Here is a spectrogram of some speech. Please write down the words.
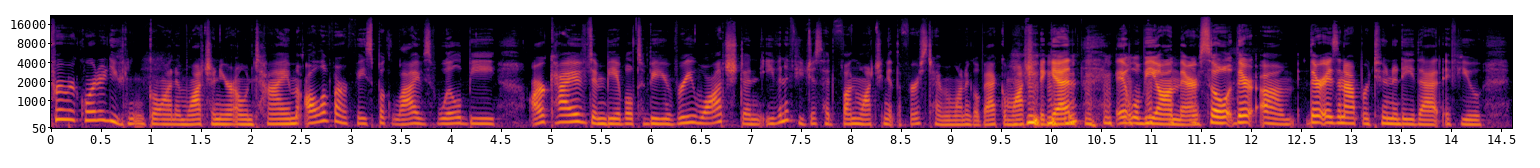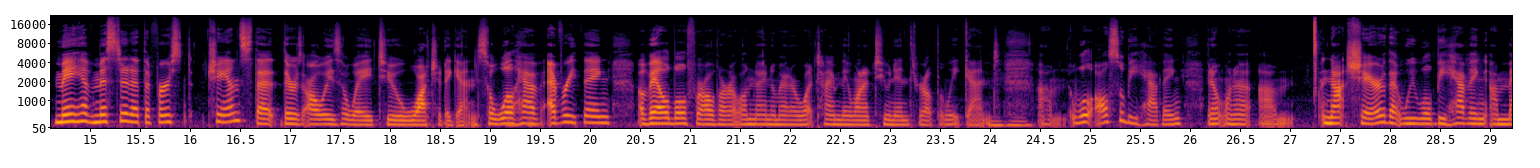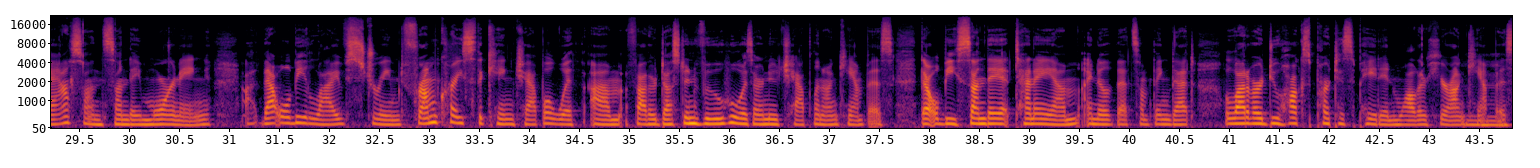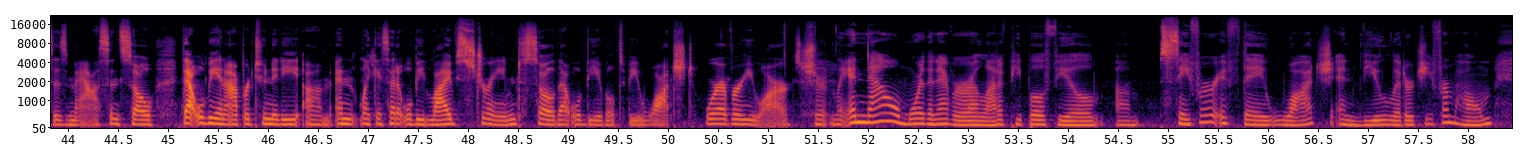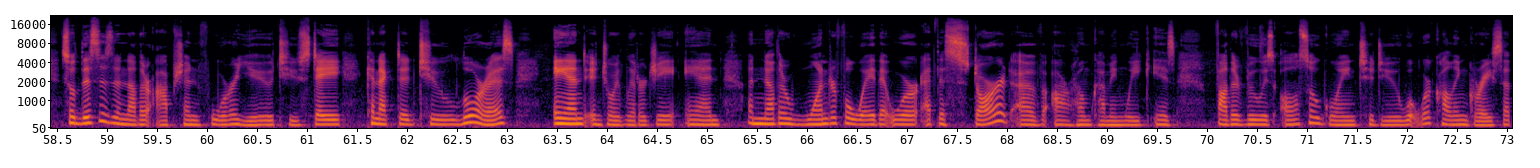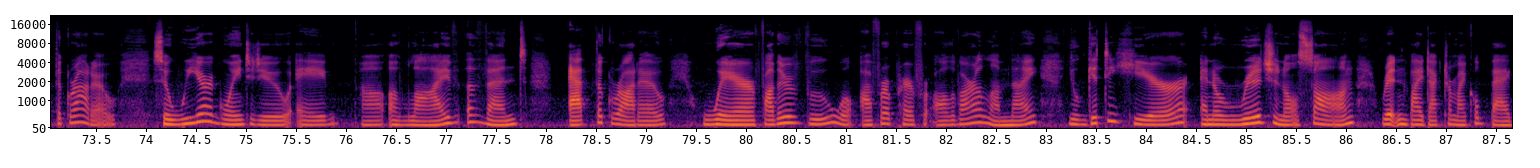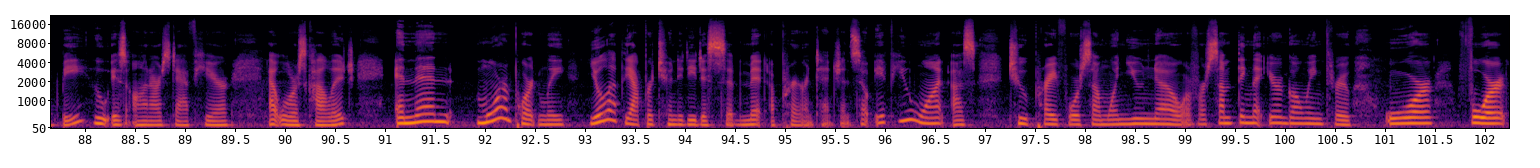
that's pre-recorded you can go on and watch on your own time. All of our facebook lives will be archived and be able to be rewatched and even if you just had fun watching it the first time and want to go back and watch it again it will be on there. So there um, there is an opportunity that if you may have missed it at the first chance that there's always a way to watch it again. So we'll have everything available for all of our alumni no matter what time they want to tune in throughout the weekend. Um, we'll also be having i don't want to um, not share that we will be having a mass on Sunday morning. Uh, that will be live streamed from Christ the King Chapel with um, Father Dustin Vu, who is our new chaplain on campus. That will be Sunday at 10 a.m. I know that's something that a lot of our Duhawks participate in while they're here on campus is mass, and so that will be an opportunity. Um, and like I said, it will be live streamed, so that will be able to be watched wherever you are. Certainly. And now more than ever, a lot of people feel um, safer if they watch and view liturgy from home. So, this is another option for you to stay connected to Loras and enjoy liturgy. And another wonderful way that we're at the start of our homecoming week is Father Vu is also going to do what we're calling Grace at the Grotto. So, we are going to do a, uh, a live event at the grotto where Father Vu will offer a prayer for all of our alumni. You'll get to hear an original song written by Dr. Michael Bagby, who is on our staff here at Loras College. And then, more importantly, you'll have the opportunity to submit a prayer intention. So, if you want us to pray for someone you know, or for something that you're going through, or for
